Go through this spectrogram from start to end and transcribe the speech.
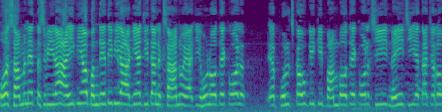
ਉਹ ਸਾਹਮਣੇ ਤਸਵੀਰਾਂ ਆਈ ਗਈਆਂ ਉਹ ਬੰਦੇ ਦੀ ਵੀ ਆ ਗਈਆਂ ਜਿਹਦਾ ਨੁਕਸਾਨ ਹੋਇਆ ਜੀ। ਹੁਣ ਉਹਦੇ ਕੋਲ ਇਹ ਪੁਲਿਸ ਕਹੂਗੀ ਕਿ ਬੰਬ ਉਹਦੇ ਕੋਲ ਸੀ ਨਹੀਂ ਸੀ ਇਹ ਤਾਂ ਚਲੋ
